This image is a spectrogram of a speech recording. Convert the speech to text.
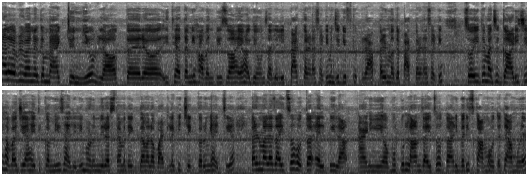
Hello everyone welcome back to new blog तर इथे आता मी हा वन पीस जो आहे हा घेऊन चाललेली पॅक करण्यासाठी म्हणजे गिफ्ट रॅपरमध्ये पॅक करण्यासाठी. सो इथे माझी गाडीची हवा जी आहे ती कमी झालेली म्हणून मी रस्त्यामध्ये एकदा मला वाटलं की चेक करून घ्यायची आहे. कारण मला जायचं होतं एल पीला आणि भरपूर लांब जायचं होतं आणि बरीच कामं होते त्यामुळे.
